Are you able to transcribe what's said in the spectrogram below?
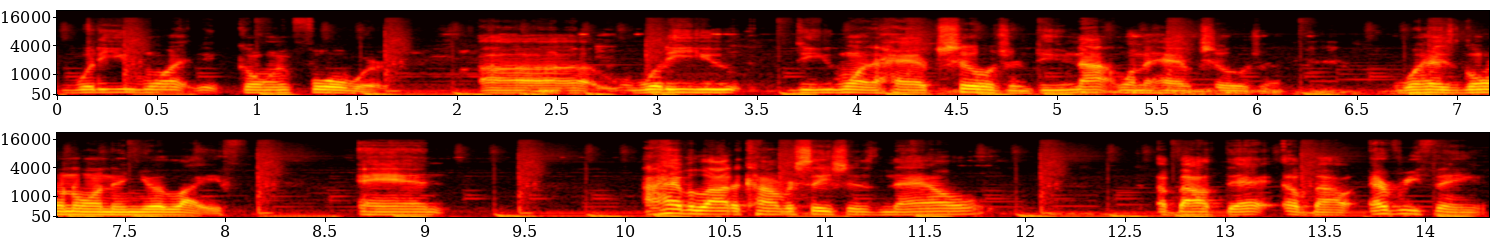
what do you want going forward? Uh, what do you do? You want to have children? Do you not want to have children? What has going on in your life? And I have a lot of conversations now about that, about everything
